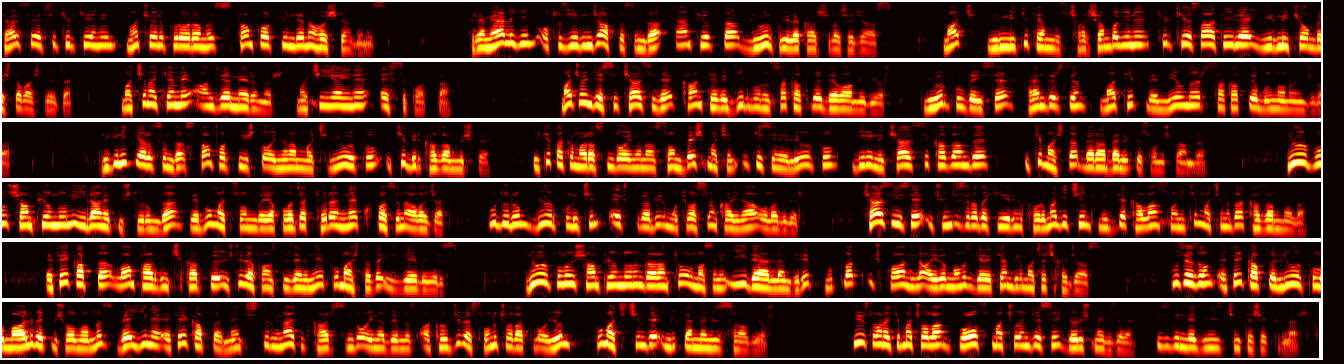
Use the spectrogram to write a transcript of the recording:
Chelsea FC Türkiye'nin maç önü programı Stamford gündeme hoş geldiniz. Premier Lig'in 37. haftasında Anfield'da Liverpool ile karşılaşacağız. Maç 22 Temmuz Çarşamba günü Türkiye saatiyle 22.15'te başlayacak. Maçın hakemi Andre Mariner, maçın yayını Esport'ta. Maç öncesi Chelsea'de Kante ve Gilmour'un sakatlığı devam ediyor. Liverpool'da ise Henderson, Matip ve Milner sakatlığı bulunan oyuncular. Ligin ilk yarısında Stamford Bridge'de oynanan maçı Liverpool 2-1 kazanmıştı. İki takım arasında oynanan son 5 maçın ikisini Liverpool, birini Chelsea kazandı. İki maçta beraberlikle sonuçlandı. Liverpool şampiyonluğunu ilan etmiş durumda ve bu maç sonunda yapılacak törenle kupasını alacak. Bu durum Liverpool için ekstra bir motivasyon kaynağı olabilir. Chelsea ise 3. sıradaki yerini korumak için ligde kalan son iki maçını da kazanmalı. FA Cup'ta Lampard'ın çıkarttığı üçlü defans düzenini bu maçta da izleyebiliriz. Liverpool'un şampiyonluğunun garanti olmasını iyi değerlendirip mutlak 3 puan ile ayrılmamız gereken bir maça çıkacağız. Bu sezon FA Cup'ta Liverpool'u mağlup etmiş olmamız ve yine FA Cup'ta Manchester United karşısında oynadığımız akılcı ve sonuç odaklı oyun bu maç için de ümitlenmemizi sağlıyor. Bir sonraki maç olan Wolves maçı öncesi görüşmek üzere. Bizi dinlediğiniz için teşekkürler.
